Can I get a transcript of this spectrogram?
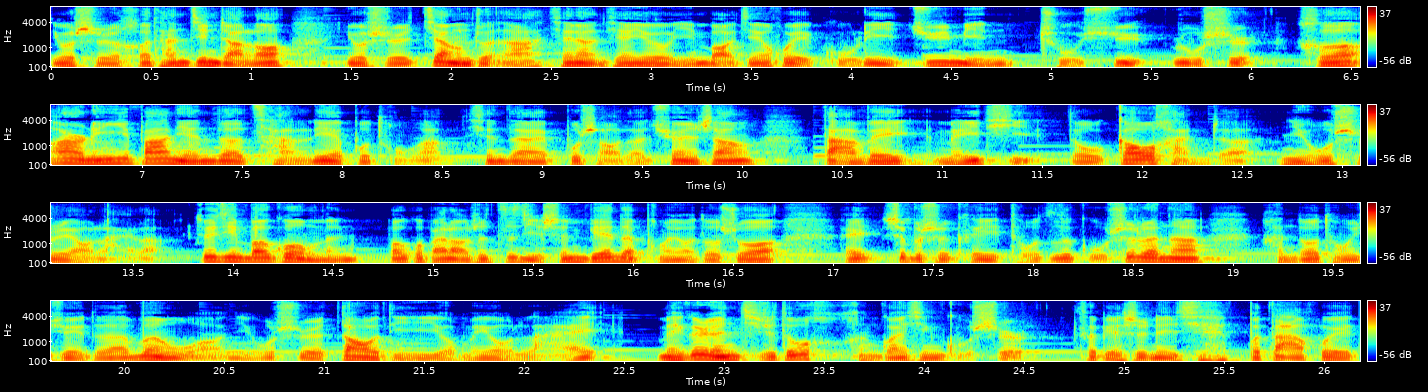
又是和谈进展喽，又是降准啊！前两天又有银保监会鼓励居民储蓄入市，和二零一八年的惨烈不同啊！现在不少的券商、大 V、媒体都高喊着牛市要来了。最近，包括我们，包括白老师自己身边的朋友都说，哎，是不是可以投资股市了呢？很多同学也都在问我，牛市到底有没有来？每个人其实都很关心股市。特别是那些不大会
